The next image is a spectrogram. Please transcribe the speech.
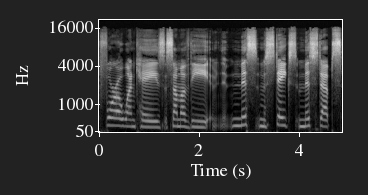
401ks, some of the mis- mistakes, missteps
